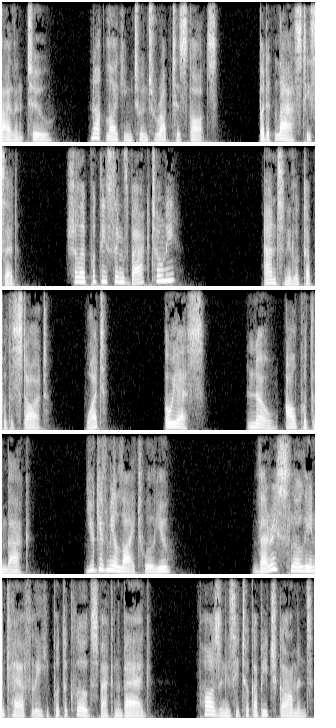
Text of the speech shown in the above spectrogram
silent too, not liking to interrupt his thoughts but at last he said, "Shall I put these things back, Tony?" Antony looked up with a start. "What? Oh, yes. No, I'll put them back. You give me a light, will you?" Very slowly and carefully he put the clothes back in the bag, pausing as he took up each garment,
